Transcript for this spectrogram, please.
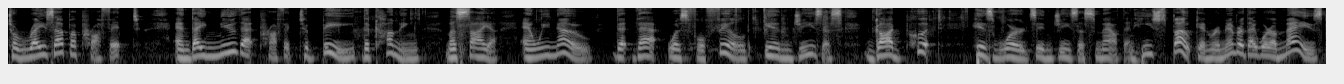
to raise up a prophet, and they knew that prophet to be the coming Messiah. And we know that that was fulfilled in Jesus. God put his words in Jesus' mouth and he spoke. And remember, they were amazed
